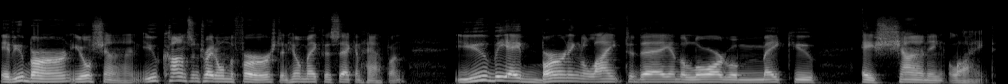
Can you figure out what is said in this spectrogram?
If you burn, you'll shine. You concentrate on the first, and He'll make the second happen. You be a burning light today, and the Lord will make you a shining light.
